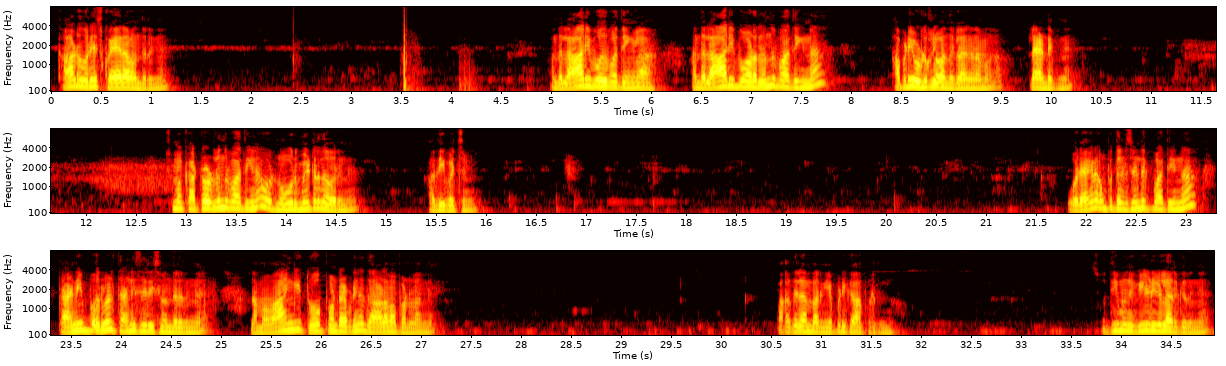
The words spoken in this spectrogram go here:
காடு ஒரே ஸ்கொயராக வந்துடுங்க அந்த லாரி போகுது பார்த்தீங்களா? அந்த லாரி போர்டர்லேருந்து பார்த்தீங்கன்னா அப்படியே உள்ளுக்குள்ளே வந்துக்கலாங்க நம்ம லேண்டுக்குங்க சும்மா கட் ரோட்லேருந்து பார்த்தீங்கன்னா ஒரு நூறு மீட்டர் தான் வருங்க. அதிகபட்சங்க ஒரு ஏக்கரை முப்பத்தெட்டு சென்ட்டுக்கு பார்த்தீங்கன்னா தனி பொருள் தனி சர்வீஸ் வந்துடுதுங்க நம்ம வாங்கி தோப்பு பண்ணுற அப்படின்னா தாராளமாக பண்ணலாங்க. பக்கத்துலாம் பாருங்கள் எப்படி காப்பு இருக்குங்க சுற்றி வந்து வீடுகளாக இருக்குதுங்க.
